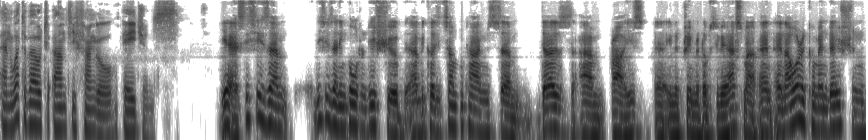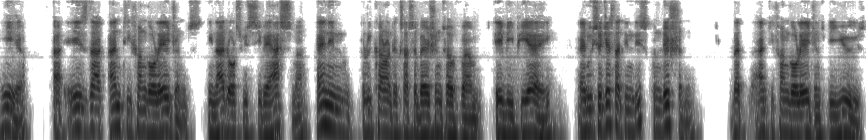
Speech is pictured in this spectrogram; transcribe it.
and what about antifungal agents? Yes, this is um, this is an important issue uh, because it sometimes um, does um, rise uh, in the treatment of severe asthma, and, and our recommendation here uh, is that antifungal agents in adults with severe asthma and in recurrent exacerbations of um, ABPA, and we suggest that in this condition that antifungal agents be used.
